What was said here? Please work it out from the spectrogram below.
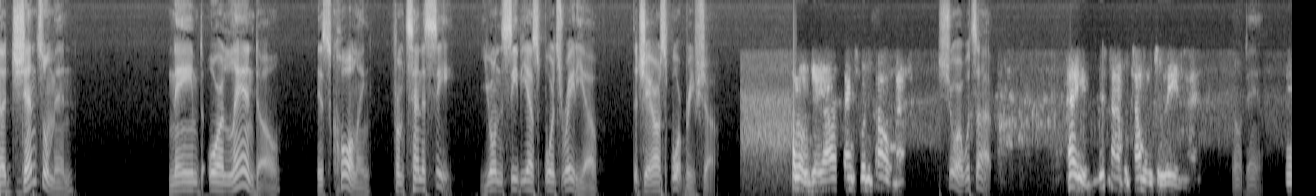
A gentleman named Orlando is calling from Tennessee. You're on the CBS Sports Radio, the JR Sport Brief Show. Hello, JR. Thanks for the call, man. Sure, what's up? Hey, it's time for Tomlin to leave, man. Oh, damn.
